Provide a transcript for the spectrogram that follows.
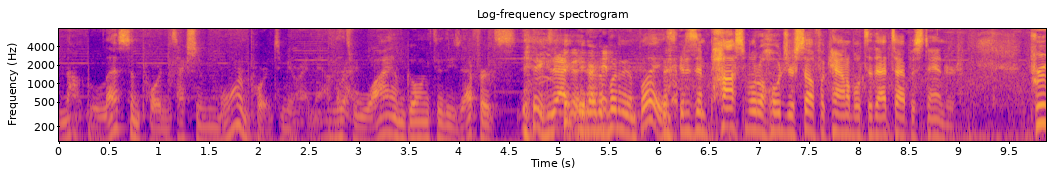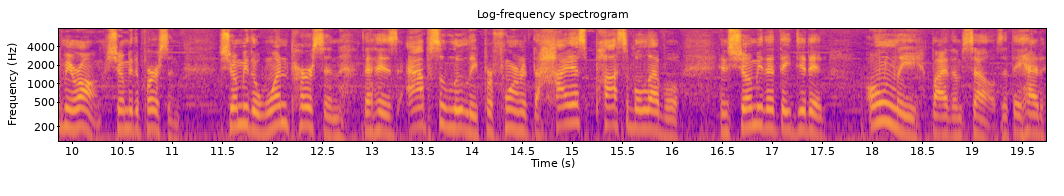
not less important. It's actually more important to me right now. That's right. why I'm going through these efforts. exactly. you know, to put it in place. It is impossible to hold yourself accountable to that type of standard. Prove me wrong. Show me the person. Show me the one person that has absolutely performed at the highest possible level and show me that they did it only by themselves, that they had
